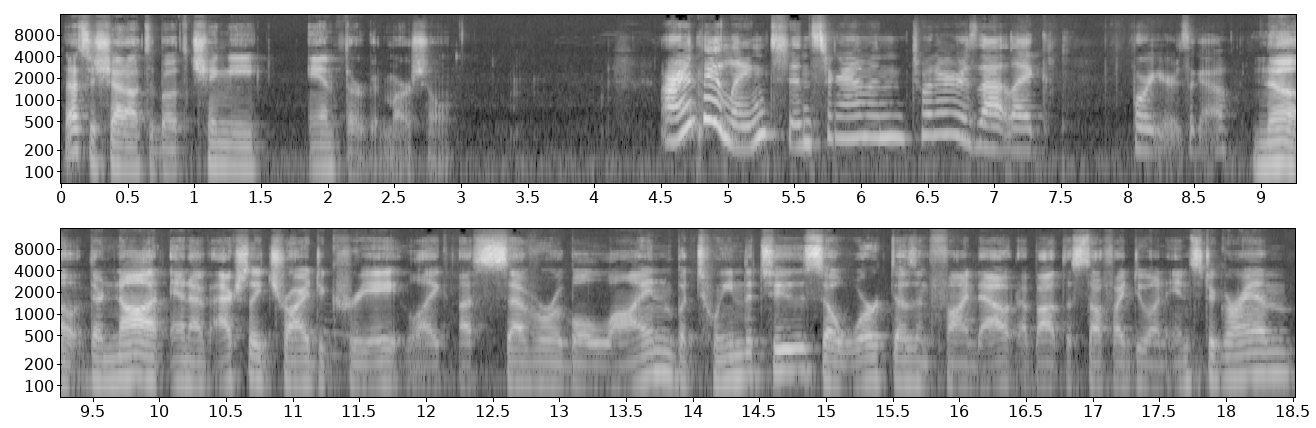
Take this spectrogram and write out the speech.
That's a shout out to both Chingy and Thurgood Marshall. Aren't they linked, Instagram and Twitter? Is that like four years ago? No, they're not. And I've actually tried to create like a severable line between the two so work doesn't find out about the stuff I do on Instagram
